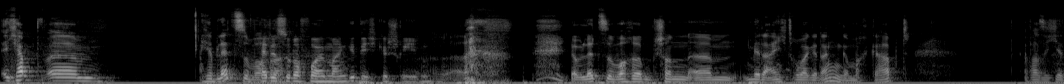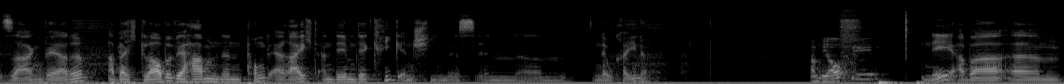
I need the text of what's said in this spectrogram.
ich habe ähm, ich habe letzte Woche Hättest du doch vorher mal ein Gedicht geschrieben. ich habe letzte Woche schon ähm, mir da eigentlich drüber Gedanken gemacht gehabt, was ich jetzt sagen werde. Aber ich glaube, wir haben einen Punkt erreicht, an dem der Krieg entschieden ist in, ähm, in der Ukraine. Haben die aufgegeben? Nee, aber ähm,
